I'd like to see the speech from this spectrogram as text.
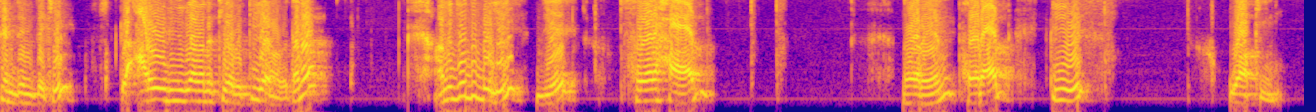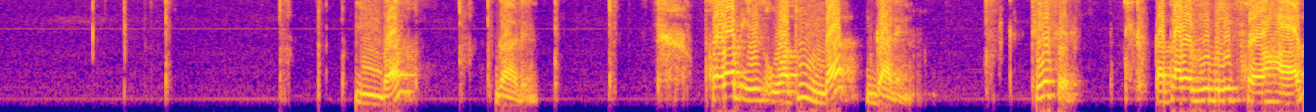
সেন্টেন্স দেখি। আরও এই জিনিসগুলো আমাদের কি হবে? ক্লিয়ার হবে, তাই না? আমি যদি বলি যে ফরহাদ, ধরেন Farhad is walking in the garden Farhad is walking in the garden ঠিক আছে? তারপর আবার যদি বলি Farhad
